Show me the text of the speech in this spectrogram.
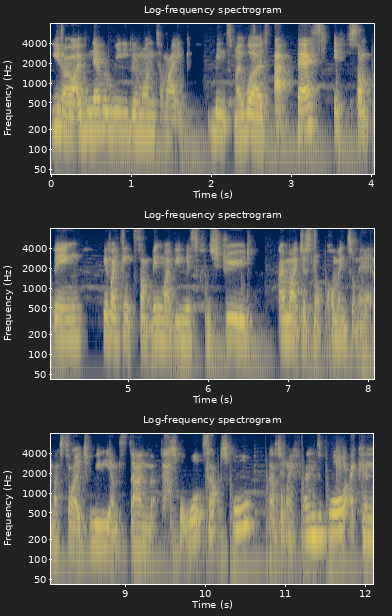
you know i've never really been one to like mince my words. At best if something if i think something might be misconstrued I might just not comment on it. And I started to really understand that that's what WhatsApp's for. That's what my friends are for. I can, do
